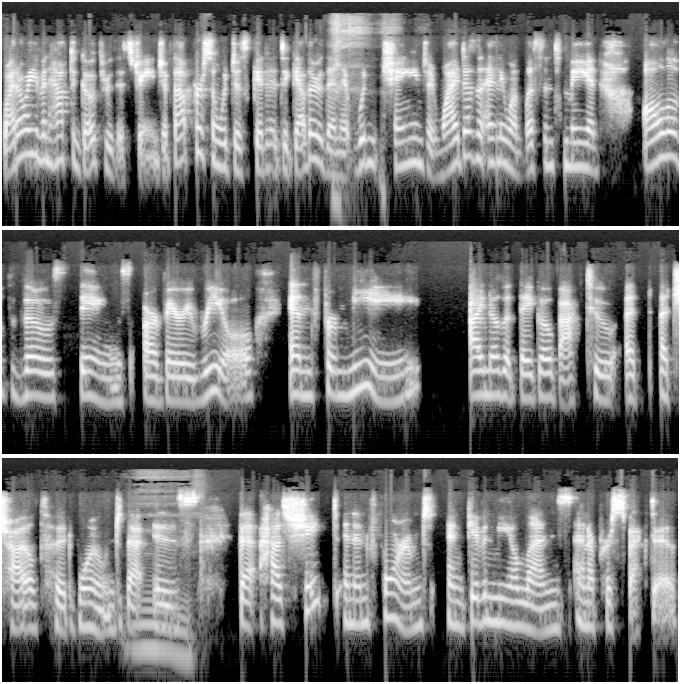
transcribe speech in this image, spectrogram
why do I even have to go through this change? If that person would just get it together, then it wouldn't change. And why doesn't anyone listen to me? And all of those things are very real. And for me, I know that they go back to a, a childhood wound that mm. is that has shaped and informed and given me a lens and a perspective.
